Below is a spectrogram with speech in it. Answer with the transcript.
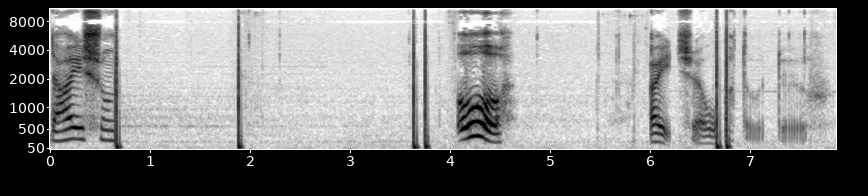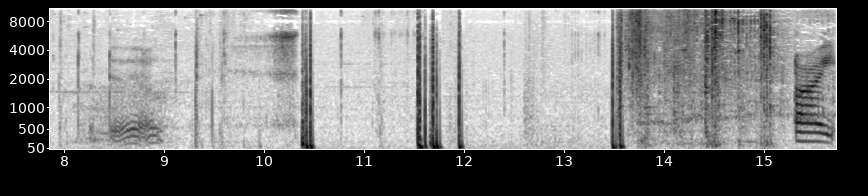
that is some. Oh! Right, so what do we do? Alright.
